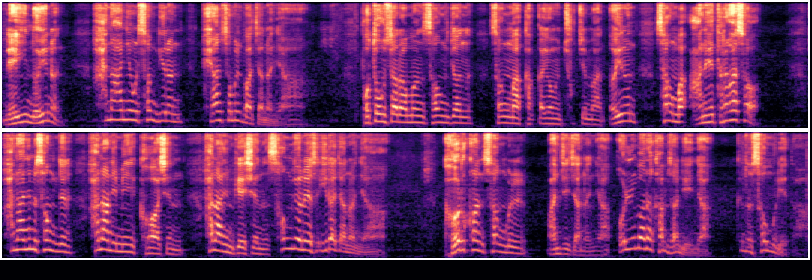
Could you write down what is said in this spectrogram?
내이 너희는 하나님을 섬기는 귀한 섬을 받지 않느냐. 보통 사람은 성전 성막 가까이 오면 죽지만 너희는 성막 안에 들어가서 하나님의 성전 하나님이 거하신 하나님 계신 성전에서 일하지 않느냐. 거룩한 성물 만지지 않느냐. 얼마나 감사한 일이냐. 그는 선물이다.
